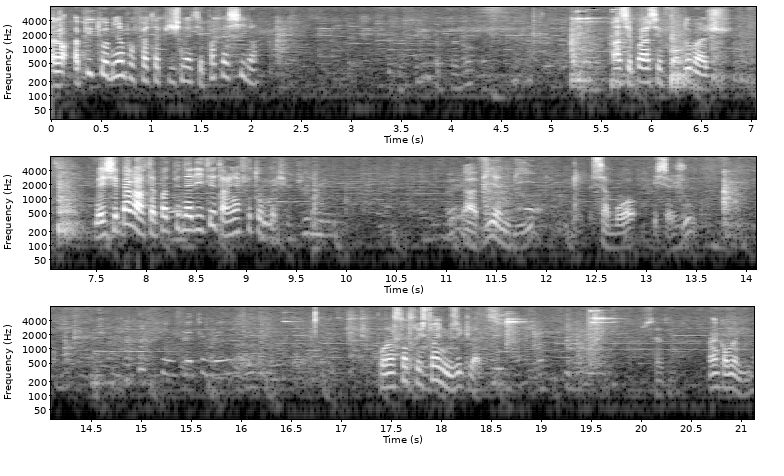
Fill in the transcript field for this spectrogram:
Alors, applique-toi bien pour faire ta pichenette, c'est pas facile. hein. Ah, c'est pas assez fort, dommage. Mais c'est pas grave, t'as pas de pénalité, t'as rien fait tomber. Ah, VNB, ça boit et ça joue. Pour l'instant, Tristan, il nous éclate. Hein, quand même.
